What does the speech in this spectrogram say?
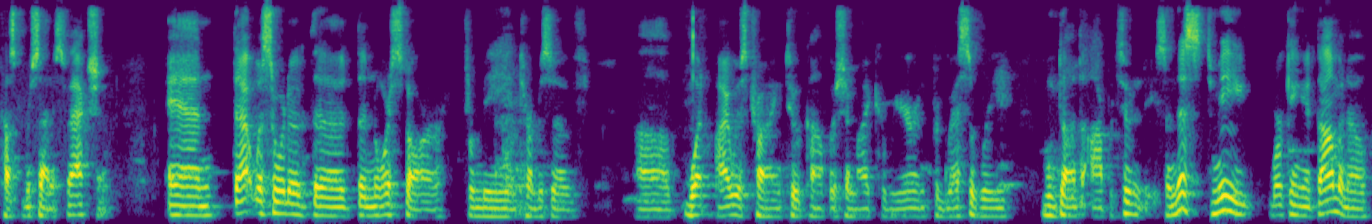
customer satisfaction. And that was sort of the, the North Star for me in terms of uh, what I was trying to accomplish in my career and progressively moved on to opportunities. And this, to me, working at Domino,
